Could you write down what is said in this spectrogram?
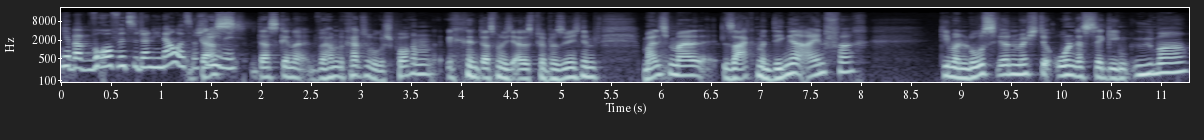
Ja, aber worauf willst du dann hinaus? Verstehe ich nicht. Das, das, gena- wir haben gerade darüber gesprochen, dass man nicht alles per persönlich nimmt. Manchmal sagt man Dinge einfach, die man loswerden möchte, ohne dass der Gegenüber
